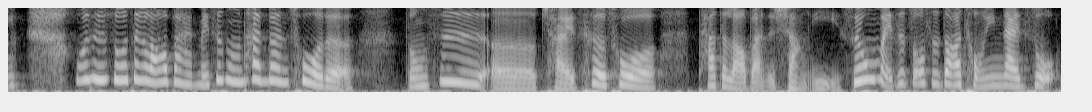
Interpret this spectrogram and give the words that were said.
我是说这个老板每次怎么判断错的，总是呃揣测错他的老板的上意，所以我每次做事都要重新再做。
